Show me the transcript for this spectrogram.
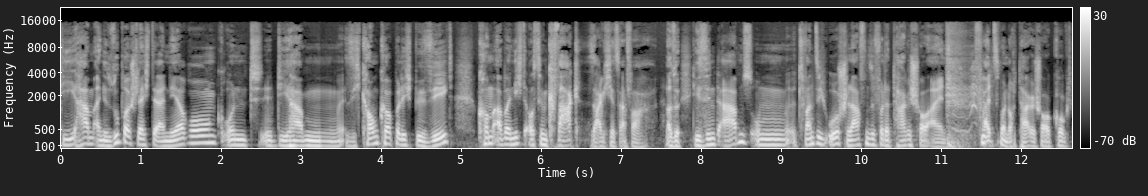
die haben eine super schlechte Ernährung und äh, die haben sich kaum körperlich bewegt, kommen aber nicht aus dem Quark, sage ich jetzt einfach. Also die sind abends um 20 Uhr schlafen sie vor der Tagesschau ein, falls man noch Tagesschau guckt.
